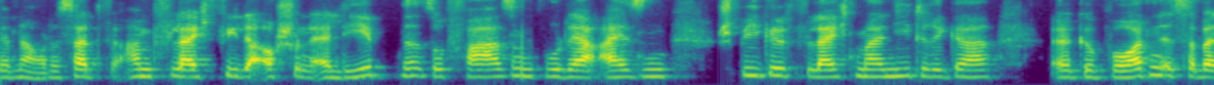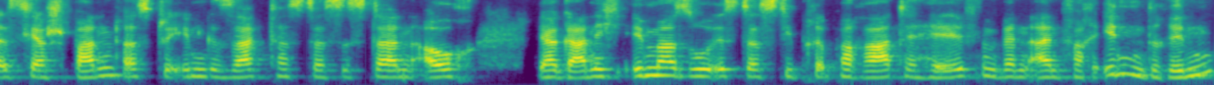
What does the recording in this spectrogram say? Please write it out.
Genau, das hat, haben vielleicht viele auch schon erlebt, ne? so Phasen, wo der Eisenspiegel vielleicht mal niedriger äh, geworden ist. Aber es ist ja spannend, was du eben gesagt hast, dass es dann auch ja gar nicht immer so ist, dass die Präparate helfen, wenn einfach innen drin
